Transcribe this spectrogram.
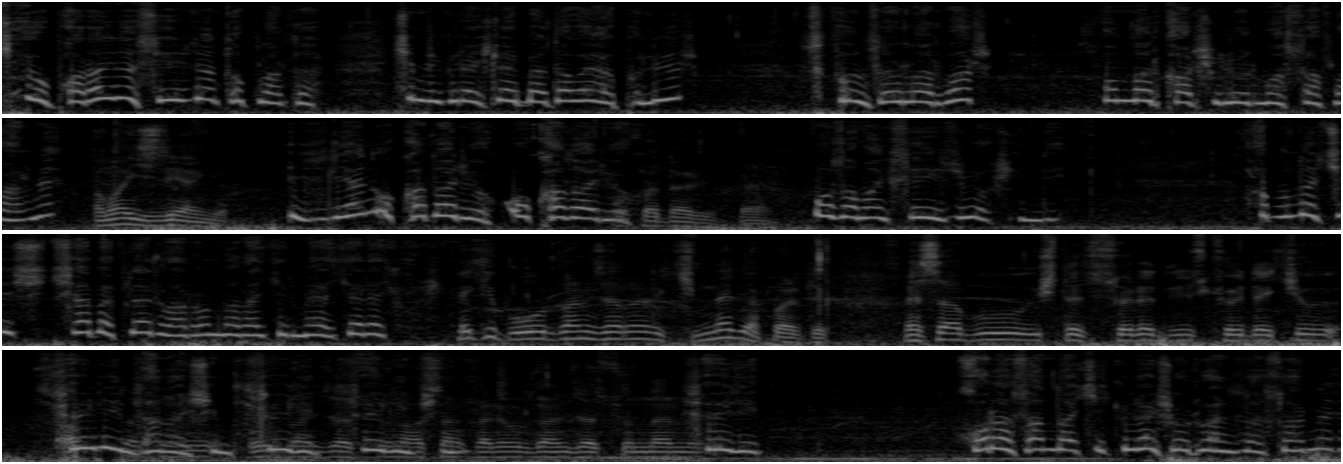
Ki o parayı da seyirciden toplarlar. Şimdi güreşler bedava yapılıyor. Sponsorlar var. Onlar karşılıyor masraflarını. Ama izleyen yok. İzleyen o kadar yok. O kadar O yok. kadar yok. yani. O zaman seyirci yok şimdi. Bunda çeşitli sebepler var. Onlara girmeye gerek yok. Peki bu organizaları kimler yapardı? Mesela bu işte söylediğiniz köydeki Söyleyeyim sana şimdi, söyleyeyim, söyleyeyim Hasan şimdi. Kale organizasyonlarını Söyleyeyim. Horasan'daki güreş organizasyonlarını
